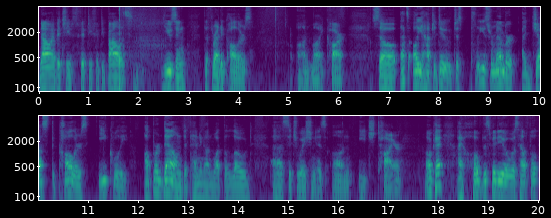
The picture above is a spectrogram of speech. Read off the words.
now I've achieved 50-50 balance using the threaded collars on my car. So that's all you have to do. Just please remember, adjust the collars equally up or down depending on what the load uh, situation is on each tire. Okay, I hope this video was helpful.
